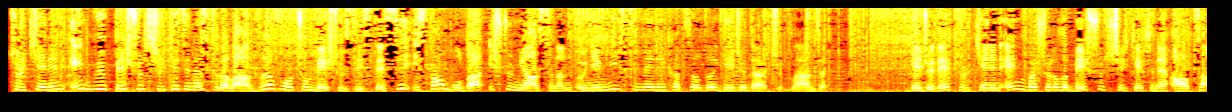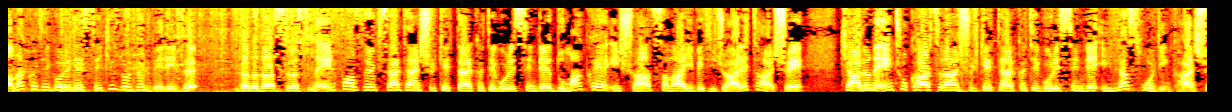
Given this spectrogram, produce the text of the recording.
Türkiye'nin en büyük 500 şirketinin sıralandığı Fortune 500 listesi İstanbul'da iş dünyasının önemli isimlerinin katıldığı gecede açıklandı. Gecede Türkiye'nin en başarılı 500 şirketine 6 ana kategoride 8 ödül verildi. Galada sırasını en fazla yükselten şirketler kategorisinde Dumankaya İnşaat, Sanayi ve Ticaret AŞ, karını en çok artıran şirketler kategorisinde İhlas Holding AŞ,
